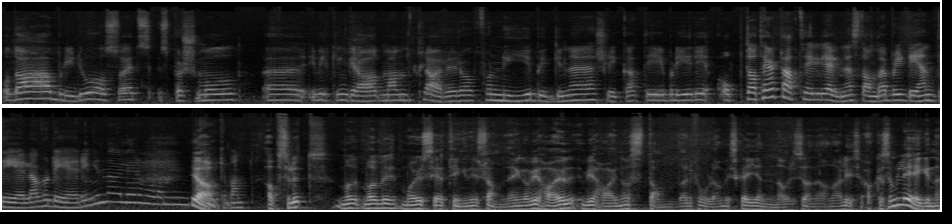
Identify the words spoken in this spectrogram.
Og da blir det jo også et spørsmål uh, i hvilken grad man klarer å fornye byggene slik at de blir oppdatert da, til gjeldende standard. Blir det en del av vurderingen, da, eller hvordan Ja. tenker man? Ja, Absolutt. Må, må, vi må jo se tingene i sammenheng. Og vi har jo, vi har jo noen standard for hvordan vi skal gjennomføre sånne analyser. Akkurat som legen,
